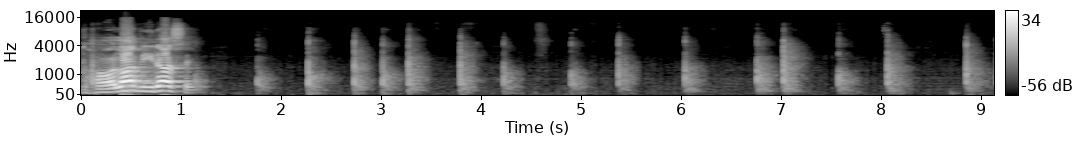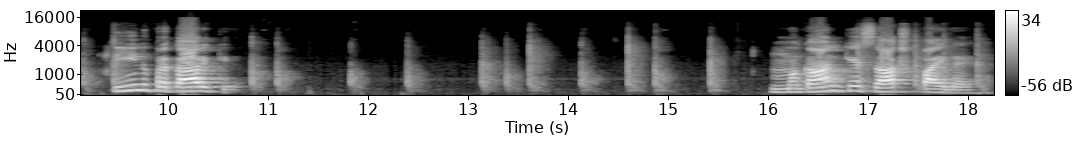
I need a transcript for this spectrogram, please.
धौलावीरा से तीन प्रकार के मकान के साक्ष्य पाए गए हैं।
